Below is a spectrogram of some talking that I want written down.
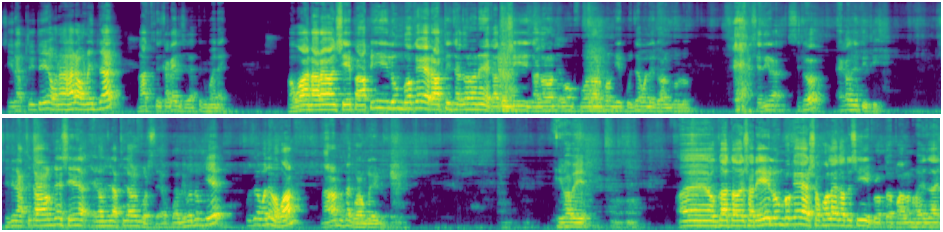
সেই রাত্রিতে অনাহার, অনিদ্রায় রাত্রি কাটাই দিচ্ছে রাত্রি ঘুমায় নাই। ভগবান নারায়ণ, সে পাপি লুম্ভকে রাত্রি জাগরণে, একাদশী জাগরণ এবং ফল অর্পণকে পূজা বলে গ্রহণ করল। সেদিন ছিল একাদশী তিথি। সেদিন রাত্রি জাগরণকে সে একাদশী রাত্রি জাগরণ করছে এবং ফল নিবেদনকে পূজা বলে, ভগবান নারায়ণ সেটা গ্রহণ করে। নিল এইভাবে অজ্ঞাত সারে লম্বকে সফল একাদশী ব্রত পালন হয়ে যায়।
